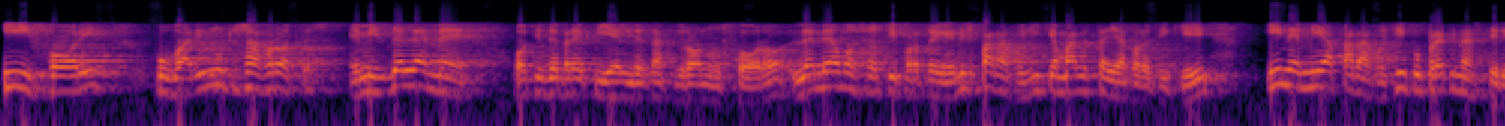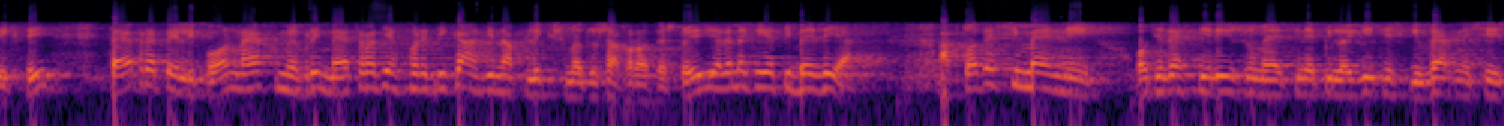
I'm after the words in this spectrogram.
ή οι φόροι που βαρύνουν τους αγρότες. Εμείς δεν λέμε ότι δεν πρέπει οι Έλληνες να πληρώνουν φόρο, λέμε όμως ότι η πρωτογενής παραγωγή και μάλιστα η αγροτική είναι μια παραγωγή που πρέπει να στηριχθεί. Θα έπρεπε λοιπόν να έχουμε βρει μέτρα διαφορετικά αντί να πλήξουμε τους αγρότες. Το ίδιο λέμε και για την παιδεία. Αυτό δεν σημαίνει ότι δεν στηρίζουμε την επιλογή της κυβέρνησης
